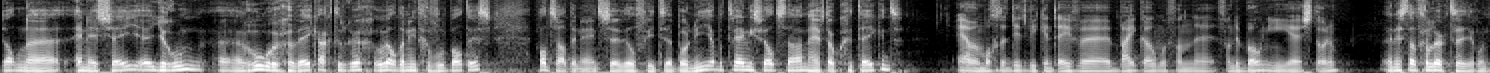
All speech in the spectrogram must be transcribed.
Dan uh, eh, NEC, uh, Jeroen. Uh, een roerige week achter de rug, hoewel er niet gevoetbald is. Want ze had ineens Wilfried Boni op het trainingsveld staan. Hij heeft ook getekend. Ja, we mochten dit weekend even bijkomen van, van de Boni-storm. En is dat gelukt, Jeroen?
